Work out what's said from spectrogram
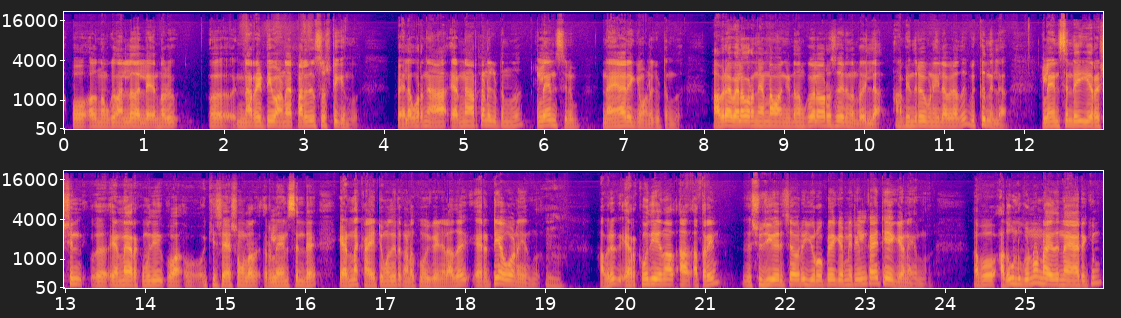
അപ്പോൾ അത് നമുക്ക് നല്ലതല്ലേ എന്നൊരു നറേറ്റീവാണ് പലരും സൃഷ്ടിക്കുന്നത്. വില കുറഞ്ഞ ആ എണ്ണ ആർക്കാണ് കിട്ടുന്നത്? റിലയൻസിനും നയാരയ്ക്കുമാണ് കിട്ടുന്നത്. അവരെ വില കുറഞ്ഞ എണ്ണ വാങ്ങിയിട്ട് നമുക്ക് വില കുറച്ച് തരുന്നുണ്ടോ? ഇല്ല. ആഭ്യന്തര വിപണിയിൽ അവരത് വിൽക്കുന്നില്ല. റിലയൻസിന്റെ ഈ റഷ്യൻ എണ്ണ ഇറക്കുമതിക്ക് ശേഷമുള്ള റിലയൻസിന്റെ എണ്ണ കയറ്റുമതിയുടെ കണക്ക് നോക്കിക്കഴിഞ്ഞാൽ അത് ഇരട്ടിയാവുകയാണ് ചെയ്യുന്നത്. അവർ ഇറക്കുമതി ചെയ്യുന്ന അത്രയും ശുചീകരിച്ച് അവർ യൂറോപ്പിലേക്ക് അമേരിക്കയിലും കയറ്റി അയക്കുകയാണ് ചെയ്യുന്നത്. അപ്പോൾ അതുകൊണ്ട് ഗുണമുണ്ടായത് നയാരയ്ക്കും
